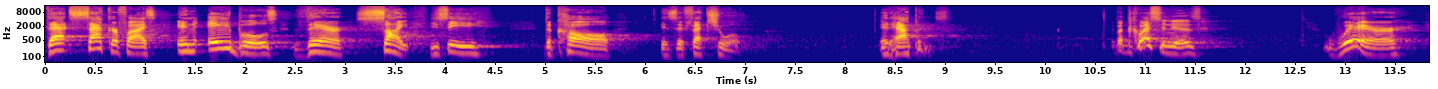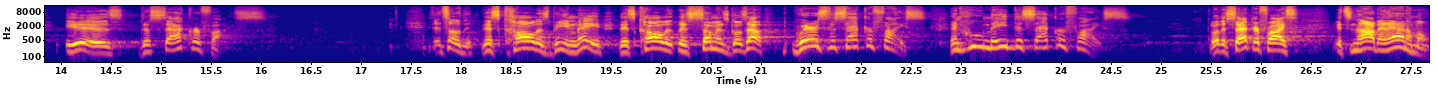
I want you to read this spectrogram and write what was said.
That sacrifice enables their sight. You see, the call is effectual. It happens. But the question is, where is the sacrifice? So this call is being made, this call, this summons goes out. Where's the sacrifice? And who made the sacrifice? Well, the sacrifice, it's not an animal,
